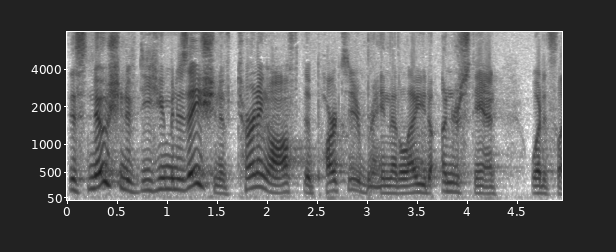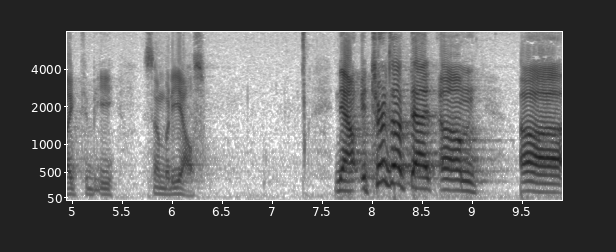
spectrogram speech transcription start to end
this notion of dehumanization, of turning off the parts of your brain that allow you to understand what it's like to be somebody else. Now, it turns out that um, uh,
